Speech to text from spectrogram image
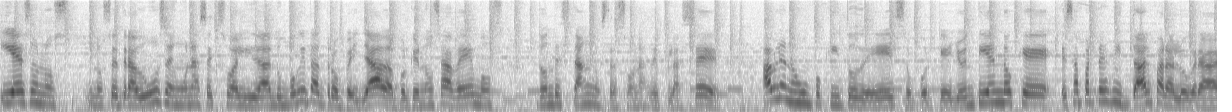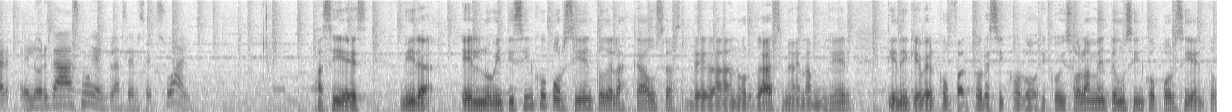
y eso nos, se traduce en una sexualidad un poquito atropellada porque no sabemos dónde están nuestras zonas de placer. Háblenos un poquito de eso, porque yo entiendo que esa parte es vital para lograr el orgasmo y el placer sexual. Así es. Mira, el 95% de las causas de la anorgasmia en la mujer tienen que ver con factores psicológicos y solamente un 5%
